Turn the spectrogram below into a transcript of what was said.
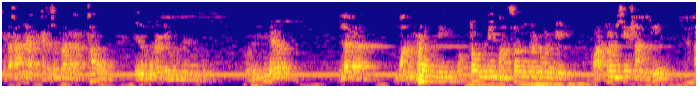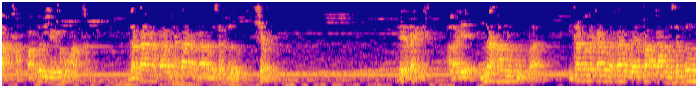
ఘటహ అనే ఘట శబ్దానికి అర్థము. ఎదుర్కొన్న టేబుల్ మీద ఉంటుంది. రెండింటికి తేడా ఇలాగా మనసు ఉంది మొత్తం ఉంది మనసు ఉన్నటువంటి పాత్ర విశేషానికి అర్థం. పాత్ర విశేషము అర్థం. ఘటాకార ఘటాకార శబ్దం శబ్దం. రైట్. అలాగే ఇంద్రహానకు కూడా. ఇకార రకాల రకాల వేద అకార శబ్దము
